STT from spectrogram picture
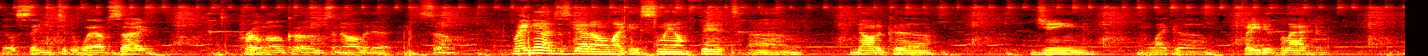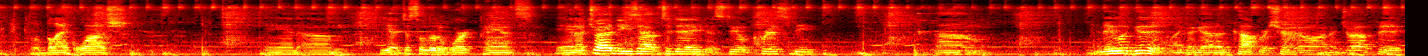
They'll send you to the website, promo codes, and all of that. So, right now I just got on like a slim fit um, Nautica jean and like a faded black or black wash. And um, yeah, just a little work pants. And I tried these out today. They're still crispy. Um, and they look good. Like I got a copper shirt on, a drop fit,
